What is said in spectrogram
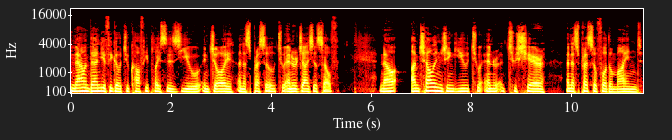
now and then, if you go to coffee places, you enjoy an espresso to energize yourself. Now, I'm challenging you to to share an espresso for the mind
